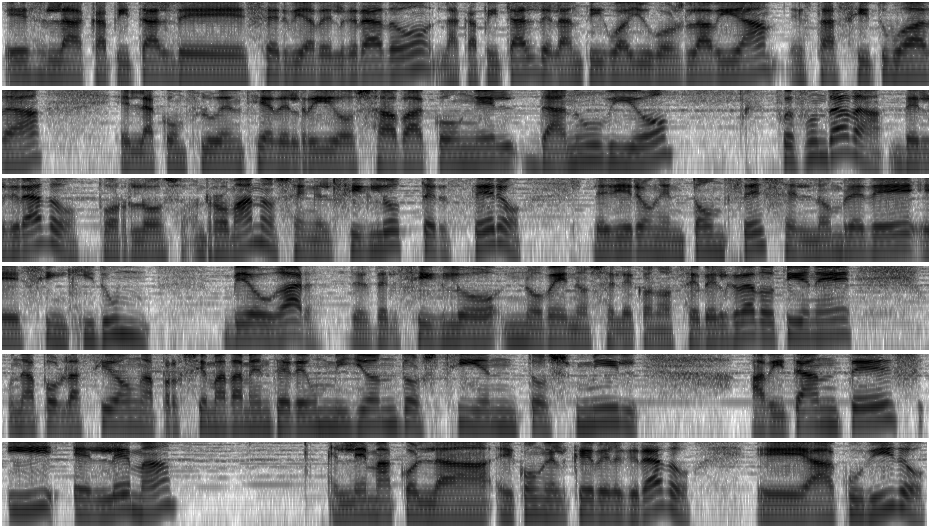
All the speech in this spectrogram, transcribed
es la capital de Serbia, Belgrado, la capital de la antigua Yugoslavia. Está situada en la confluencia del río Sava con el Danubio. Fue fundada Belgrado por los romanos en el siglo III. Le dieron entonces el nombre de eh, Singidum Beogar. Desde el siglo IX se le conoce. Belgrado tiene una población aproximadamente de 1.200.000 habitantes y el lema el lema eh, con el que Belgrado eh, ha acudido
